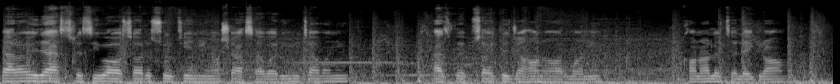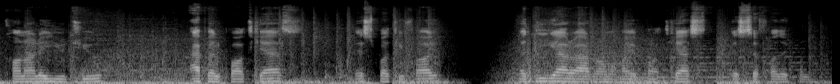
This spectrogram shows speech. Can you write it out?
برای دسترسی به آثار صوتی نیما شهسواری می توانید از وبسایت جهان آرمانی کانال تلگرام کانال یوتیوب Apple Podcast Spotify و دیگر برنامه های پادکست استفاده کنید.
